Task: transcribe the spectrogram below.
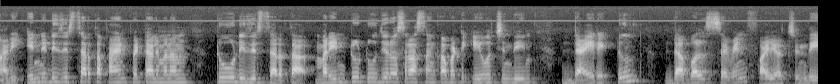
మరి ఎన్ని డిజిట్స్ తర్వాత పాయింట్ పెట్టాలి మనం? టూ డిజిట్స్ తర్వాత. మరి ఇంటూ టూ జీరోస్ రాస్తాం కాబట్టి ఏ వచ్చింది? డైరెక్ట్ డబల్ సెవెన్ ఫైవ్ వచ్చింది.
